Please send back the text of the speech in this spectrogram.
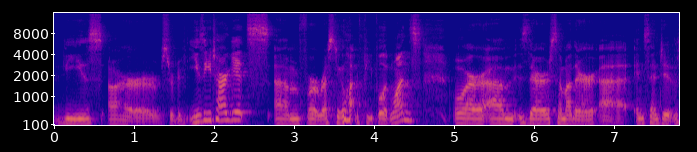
these are sort of easy targets um, for arresting a lot of people at once? Or um, is there some other uh, incentive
